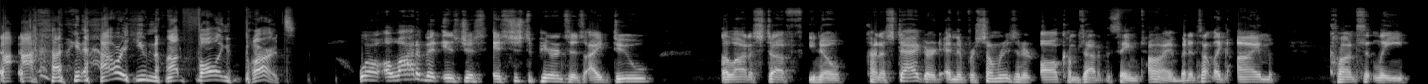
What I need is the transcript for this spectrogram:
I, I mean, how are you not falling apart? Well, a lot of it is just it's just appearances. I do a lot of stuff, you know, kind of staggered, and then for some reason it all comes out at the same time. But it's not like I'm constantly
